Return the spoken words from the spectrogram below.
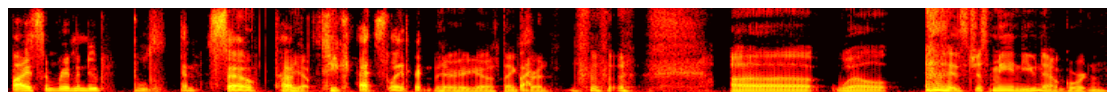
buy some ramen noodles. So talk Yep. to you guys later. There you go. Thanks, Fred. Uh, well, it's just me and you now, Gordon.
